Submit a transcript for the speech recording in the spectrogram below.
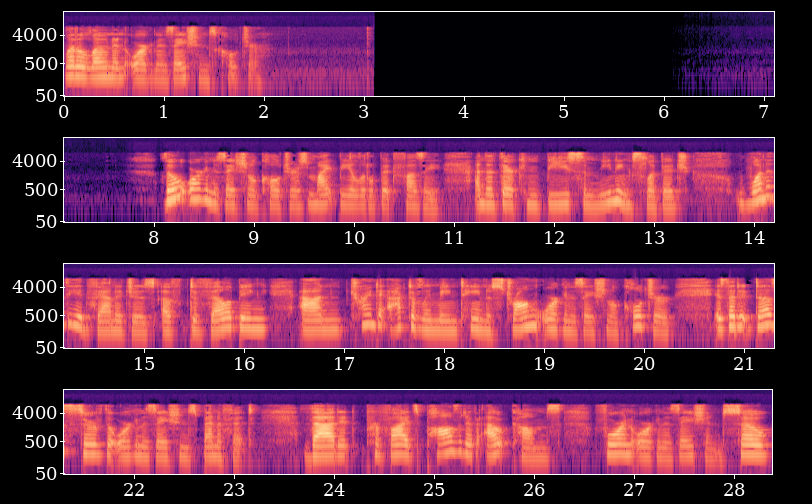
let alone an organization's culture. Though organizational cultures might be a little bit fuzzy and that there can be some meaning slippage, one of the advantages of developing and trying to actively maintain a strong organizational culture is that it does serve the organization's benefit, that it provides positive outcomes for an organization. So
